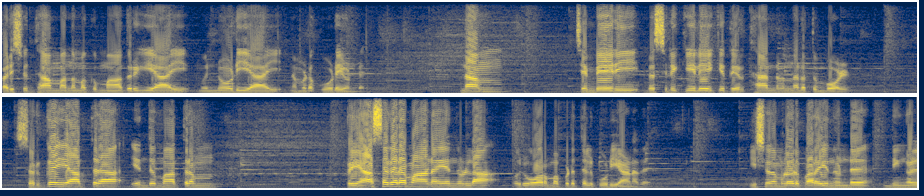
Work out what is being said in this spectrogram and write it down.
പരിശുദ്ധാമ്മ നമുക്ക് മാതൃകയായി മുന്നോടിയായി നമ്മുടെ കൂടെയുണ്ട്. നാം ചെമ്പേരി ബസിലിക്കയിലേക്ക് തീർത്ഥാടനം നടത്തുമ്പോൾ സ്വർഗയാത്ര എന്തുമാത്രം പ്രയാസകരമാണ് എന്നുള്ള ഒരു ഓർമ്മപ്പെടുത്തൽ കൂടിയാണത്. ഈശോ നമ്മളോട് പറയുന്നുണ്ട് നിങ്ങൾ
